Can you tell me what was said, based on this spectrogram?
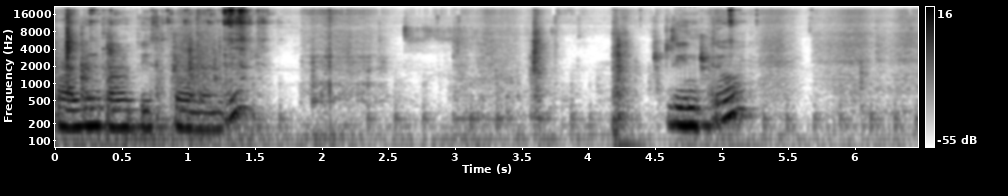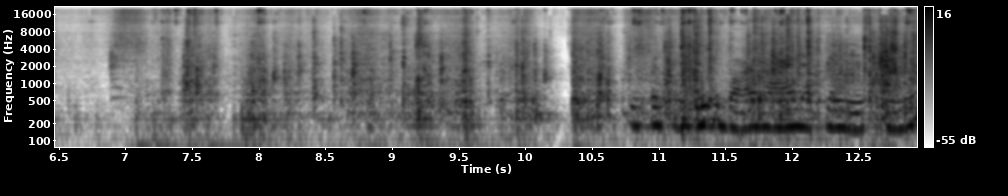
పాలిథిన్ కవర్ తీసుకోవాలండి. దీంతో ఇక్కడ దీనికి బాగా ఆయిల్ అప్లై చేస్తాను.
